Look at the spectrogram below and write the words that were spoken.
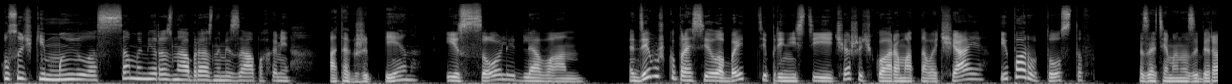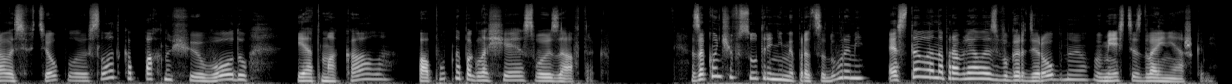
кусочки мыла с самыми разнообразными запахами, а также пена и соли для ванн. Девушка просила Бетти принести ей чашечку ароматного чая и пару тостов. Затем она забиралась в теплую, сладко пахнущую воду и отмокала, попутно поглощая свой завтрак. Закончив с утренними процедурами, Эстелла направлялась в гардеробную вместе с двойняшками.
